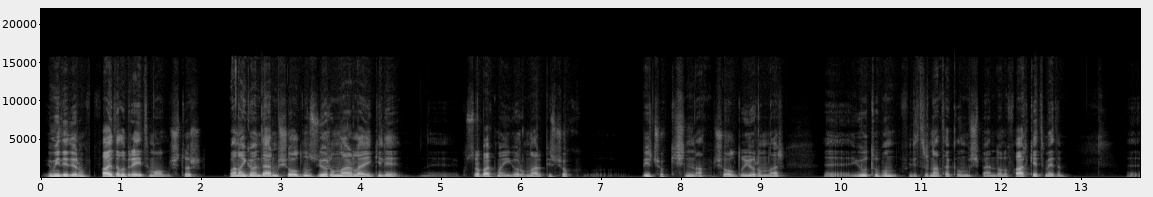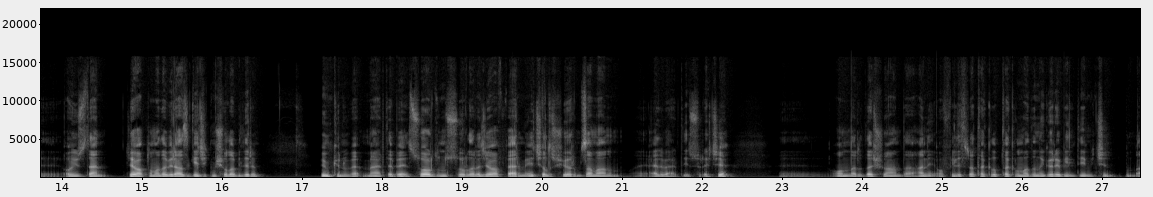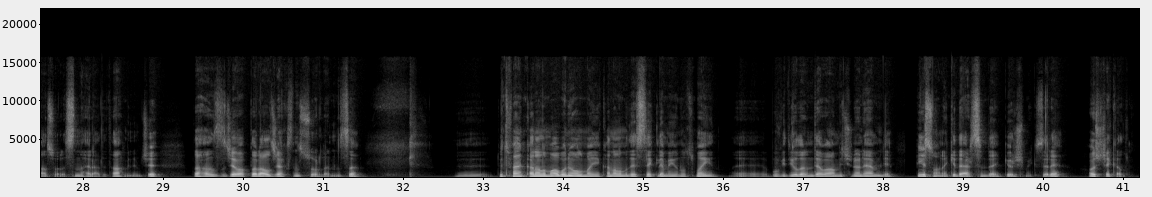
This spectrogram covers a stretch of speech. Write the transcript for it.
Ümit ediyorum faydalı bir eğitim olmuştur. Bana göndermiş olduğunuz yorumlarla ilgili kusura bakmayın yorumlar birçok birçok kişinin atmış olduğu yorumlar e, YouTube'un filtrına takılmış. Ben de onu fark etmedim. E, o yüzden cevaplamada biraz gecikmiş olabilirim. Mümkün mertebe sorduğunuz sorulara cevap vermeye çalışıyorum zamanım el verdiği sürece. E, onları da şu anda hani o filtre takılıp takılmadığını görebildiğim için bundan sonrasında herhalde tahminimce daha hızlı cevaplar alacaksınız sorularınıza. Lütfen kanalıma abone olmayı, kanalımı desteklemeyi unutmayın. Bu videoların devamı için önemli. Bir sonraki dersimde görüşmek üzere. Hoşçakalın.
